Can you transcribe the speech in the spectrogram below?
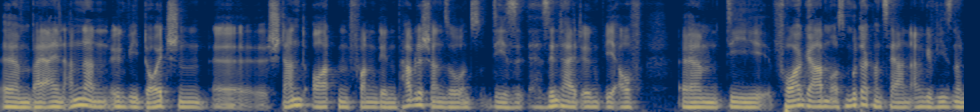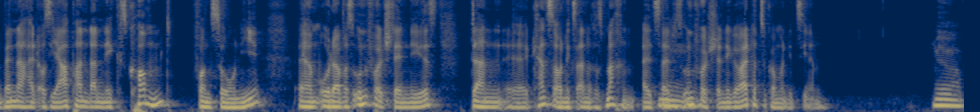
ähm, bei allen anderen irgendwie deutschen äh, Standorten von den Publishern so und die sind halt irgendwie auf ähm, die Vorgaben aus Mutterkonzernen angewiesen und wenn da halt aus Japan dann nichts kommt von Sony ähm, oder was Unvollständiges, dann äh, kannst du auch nichts anderes machen, als halt mhm. das Unvollständige weiter zu kommunizieren. Ja.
